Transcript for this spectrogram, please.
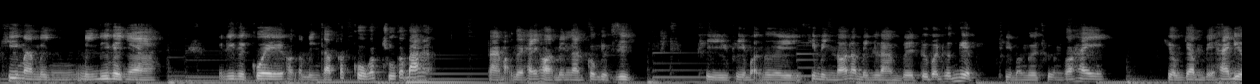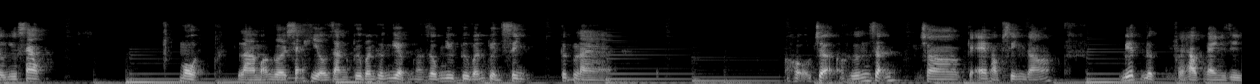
Khi mà mình mình đi về nhà mình đi về quê hoặc là mình gặp các cô các chú các bác và mọi người hay hỏi mình làm công việc gì thì thì mọi người khi mình nói là mình làm về tư vấn hướng nghiệp thì mọi người thường có hay hiểu nhầm về hai điều như sau. Một là mọi người sẽ hiểu rằng tư vấn hướng nghiệp nó giống như tư vấn tuyển sinh tức là hỗ trợ, hướng dẫn cho các em học sinh đó biết được phải học ngành gì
